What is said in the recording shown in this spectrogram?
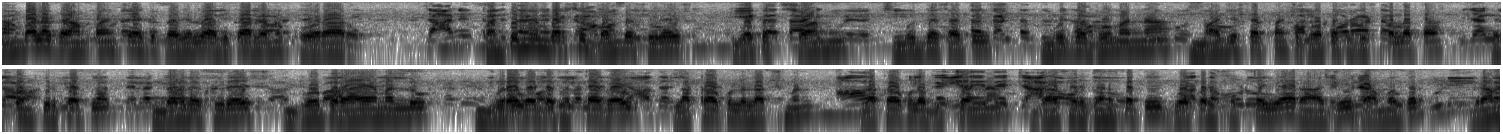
నంబాల గ్రామ పంచాయతీ ప్రజలు అధికారులను కోరారు. కమిటీ మెంబర్స్ బండ సురేష్ జగత్ స్వామి బుద్ధ సతీష్ బుద్ధ భూమన్న మాజీ సర్పంచ్ గోపతి పుష్పలత ఎస్ఎం తిరుపతి బెడద సురేష్ గోపి రాయమల్లు బూరగడ్డ సత్తాగౌడ్ లక్కాకుల లక్ష్మణ్ లక్కాకుల బుచ్చన్న దాసరి గణపతి గోపరి సత్తయ్య రాజు దామోదర్ గ్రామ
